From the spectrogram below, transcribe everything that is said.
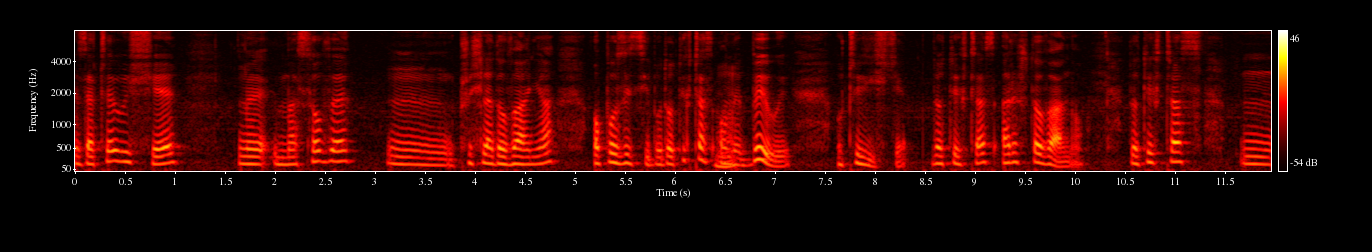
zaczęły się e, masowe mm, prześladowania opozycji, bo dotychczas mhm. one były, oczywiście. Dotychczas aresztowano. Dotychczas, mm,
